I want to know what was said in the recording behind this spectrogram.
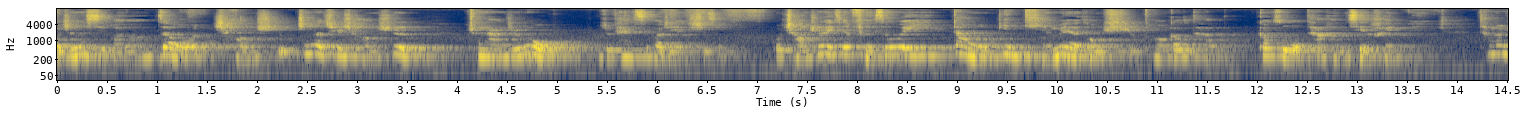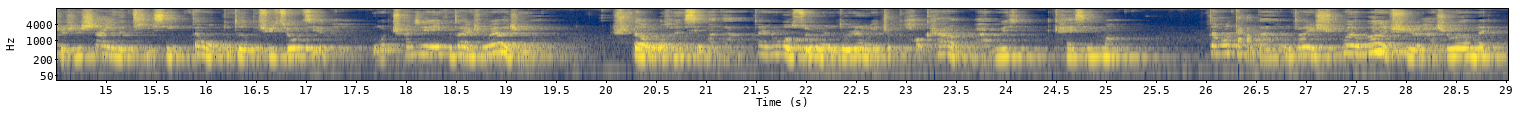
我真的喜欢吗？在我尝试真的去尝试穿搭之后，我就开始思考这件事情。我尝试了一件粉色卫衣，但我变甜美的同时，朋友告诉他，告诉我它很显黑。他们只是善意的提醒，但我不得不去纠结，我穿这件衣服到底是为了什么？是的，我很喜欢它。但如果所有人都认为这不好看，我还会开心吗？当我打扮，我到底是为了乐趣还是为了美？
